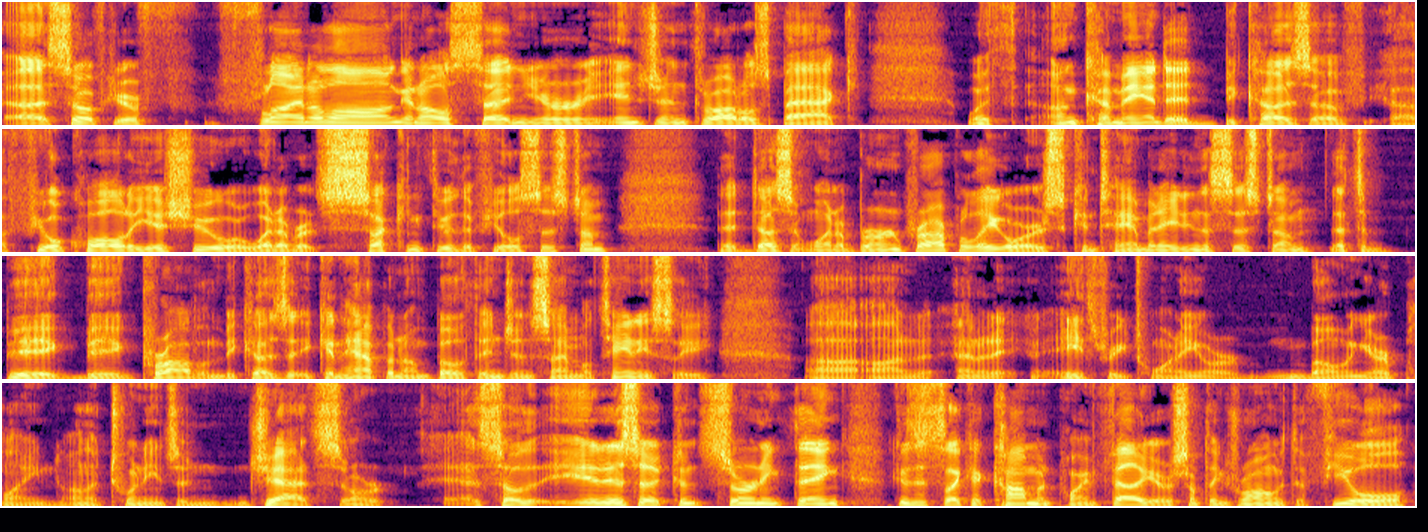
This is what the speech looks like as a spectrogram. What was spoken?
Uh, so if you're f- flying along and all of a sudden your engine throttles back with uncommanded because of a fuel quality issue or whatever it's sucking through the fuel system that doesn't want to burn properly or is contaminating the system, that's a big, big problem because it can happen on both engines simultaneously uh, on an A320 or Boeing airplane on the twin engine jets or so it is a concerning thing because it's like a common point failure. or Something's wrong with the fuel,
